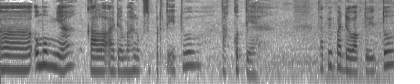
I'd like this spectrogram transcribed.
Uh, umumnya kalau ada makhluk seperti itu takut ya. Tapi pada waktu itu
